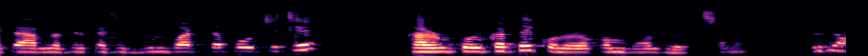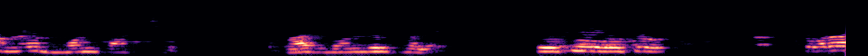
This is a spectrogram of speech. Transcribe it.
এটা আপনাদের কাছে ভুল বার্তা পৌঁছেছে। কারণ কলকাতায় কোনো রকম বন্ধ হচ্ছে না। আমরা বন্ধ পাচ্ছি, বাস বন্ধের ফলে টোটো অটো চড়া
